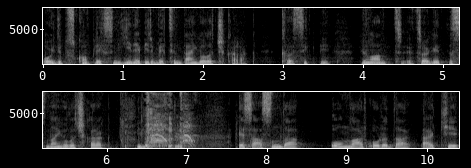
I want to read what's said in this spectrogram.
Oedipus kompleksini yine bir metinden yola çıkarak, klasik bir Yunan tra- tragedyasından yola çıkarak ilişkiliyor. Esasında onlar orada belki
